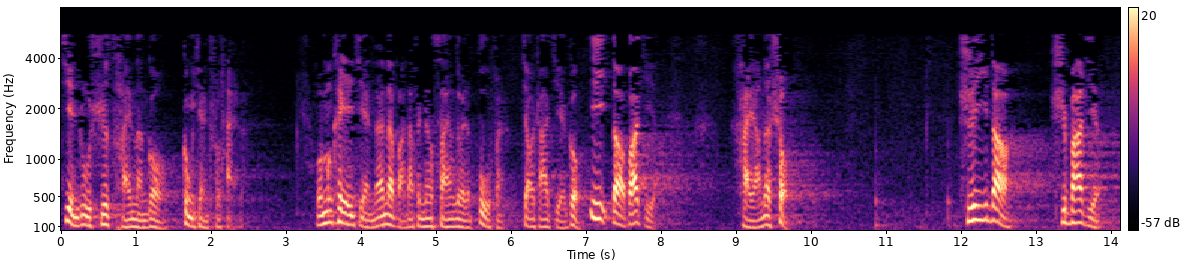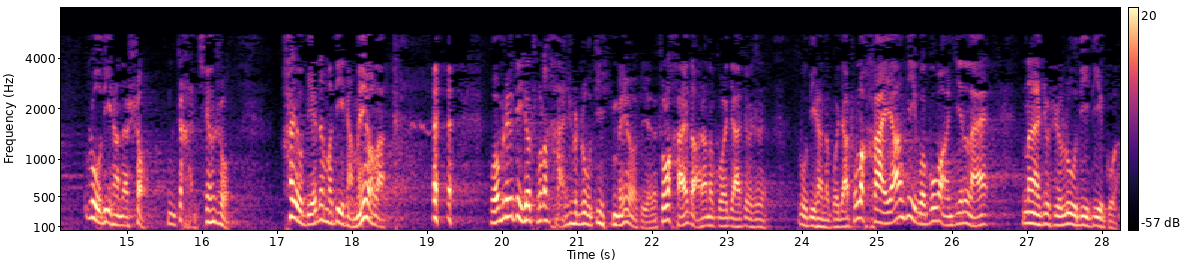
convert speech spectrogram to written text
建筑师才能够贡献出来的。我们可以简单的把它分成三个部分交叉结构：一到八节，海洋的兽。十一到十八节，陆地上的兽，这很清楚。还有别的吗？地上没有了。我们这个地球除了海就是陆地，没有别的。除了海岛上的国家就是陆地上的国家，除了海洋帝国古往今来，那就是陆地帝国，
